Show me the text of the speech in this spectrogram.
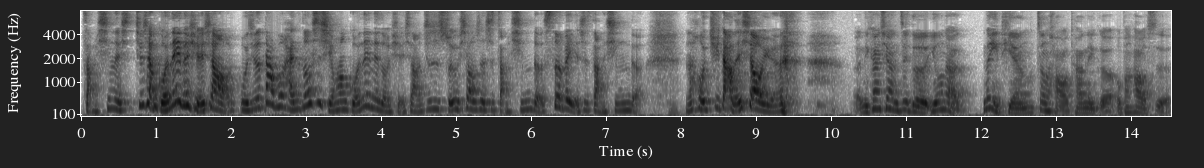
涨薪的，就像国内的学校，我觉得大部分孩子都是喜欢国内那种学校，就是所有校舍是涨薪的，设备也是涨薪的，然后巨大的校园。呃，你看像这个 Yuna 那天正好他那个 Open House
